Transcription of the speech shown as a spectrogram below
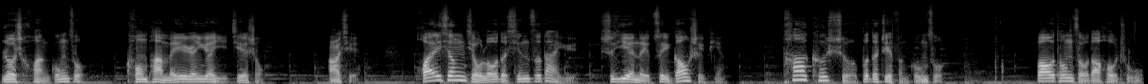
若是换工作，恐怕没人愿意接受。而且，怀香酒楼的薪资待遇是业内最高水平，他可舍不得这份工作。包通走到后厨，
